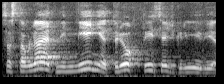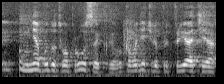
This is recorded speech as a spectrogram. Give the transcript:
составляет не менее 3000 гривен. У меня будут вопросы к руководителю предприятия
